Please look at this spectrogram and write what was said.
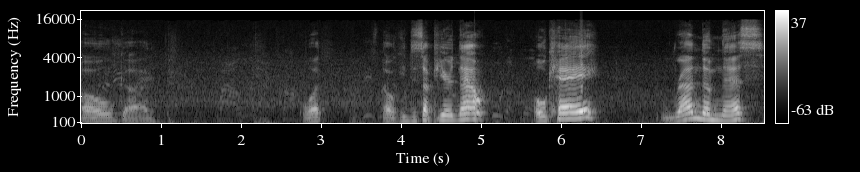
oh god. What? Oh, he disappeared now? Okay. Randomness.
